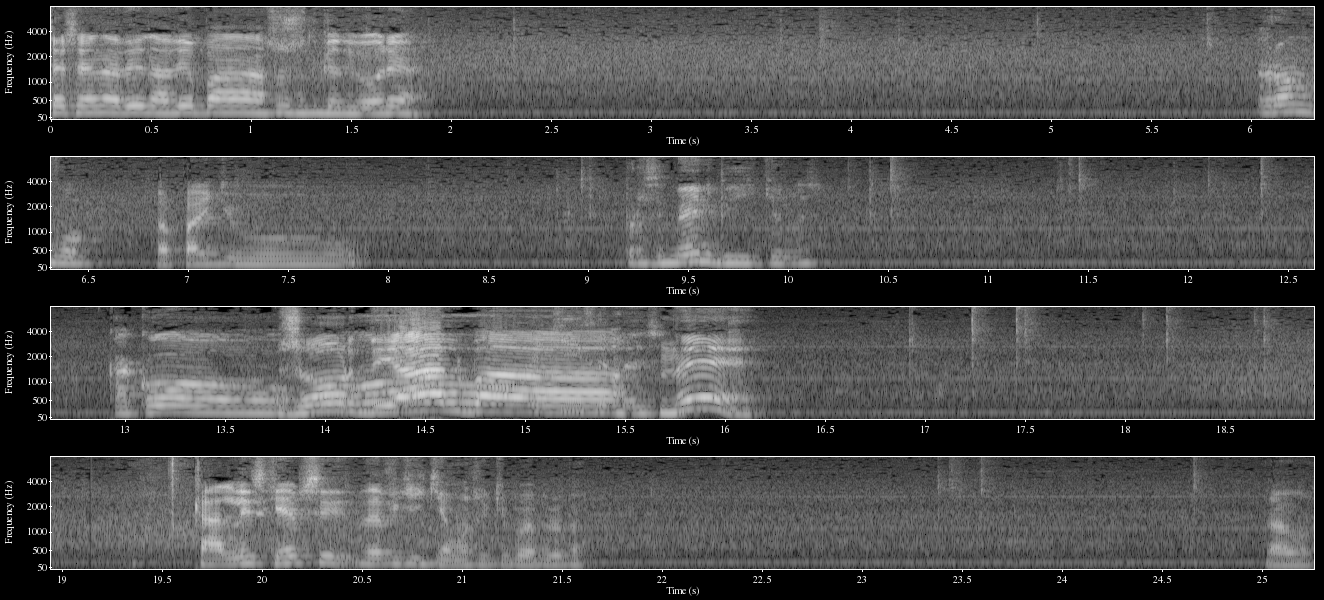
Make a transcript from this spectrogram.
4-1-2-1-2 πάω να σώσω την κατηγορία. Ρόμβο. Παπάκι μου... Προθυμένη πήγε κιόλας. Κακό. Ζόρντι, Ω, Άλμπα! εκεί ήθελες. Ναι! Καλή σκέψη, δεν βγήκε όμως εκεί που έπρεπε. Μπράβο.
